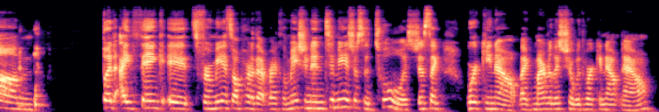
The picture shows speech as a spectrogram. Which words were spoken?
Um but i think it's for me it's all part of that reclamation. And to me it's just a tool. It's just like working out. Like my relationship with working out now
